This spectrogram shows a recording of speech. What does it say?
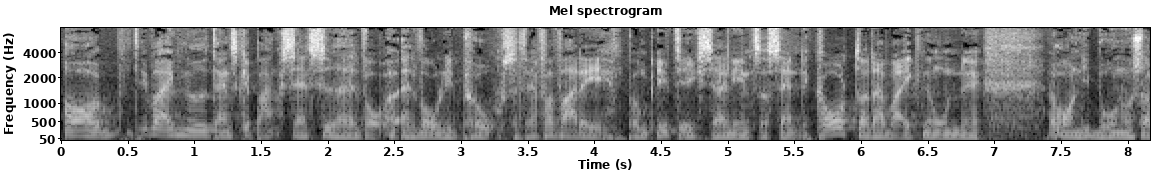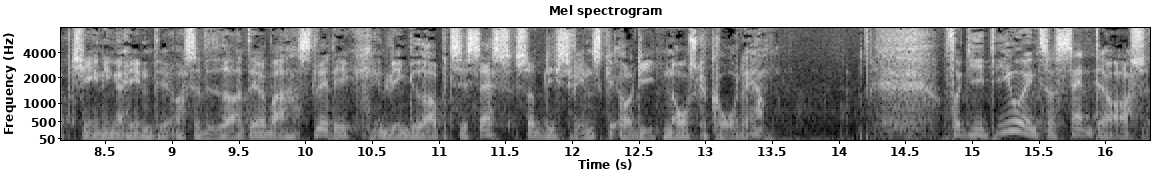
og det var ikke noget Danske Bank satsede alvor, alvorligt på, så derfor var det punkt 1 ikke særlig interessante kort, og der var ikke nogen øh, ordentlig bonusoptjening at hente osv. Det var slet ikke linket op til SAS, som de svenske og de norske kort er. Fordi det er jo interessant også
